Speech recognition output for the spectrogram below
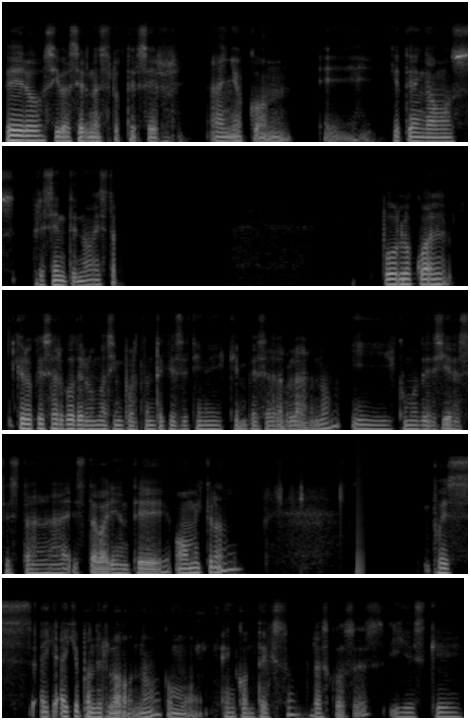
pero sí va a ser nuestro tercer año con eh, que tengamos presente, ¿no? Esta, por lo cual creo que es algo de lo más importante que se tiene que empezar a hablar, ¿no? Y como decías, esta, esta variante Omicron, pues hay, hay que ponerlo, ¿no? Como en contexto las cosas. Y es que,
